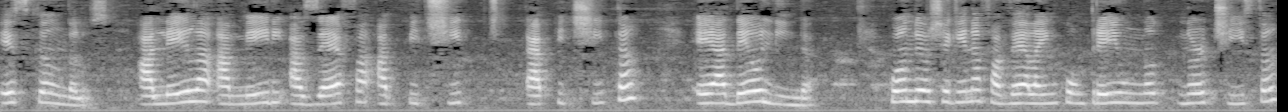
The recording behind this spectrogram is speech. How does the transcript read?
escândalos a Leila, a Meire, a Zefa, a Petita, a Petita e a Deolinda. Quando eu cheguei na favela, encontrei um nortista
